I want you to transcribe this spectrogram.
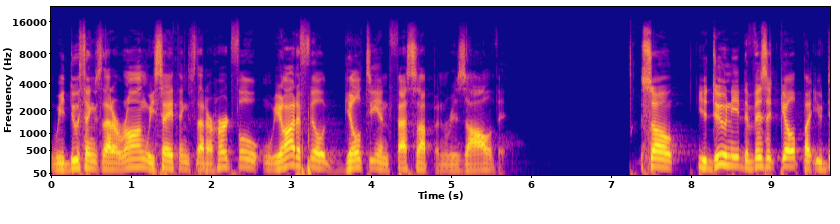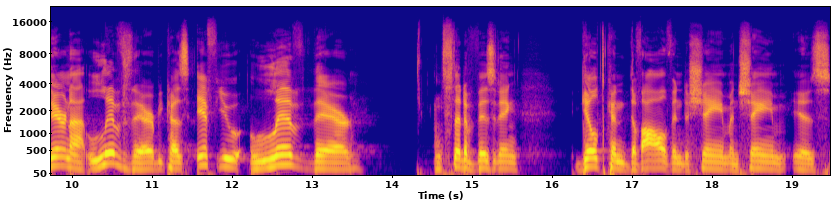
We do things that are wrong, we say things that are hurtful. We ought to feel guilty and fess up and resolve it. So, you do need to visit guilt, but you dare not live there because if you live there, instead of visiting, guilt can devolve into shame, and shame is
